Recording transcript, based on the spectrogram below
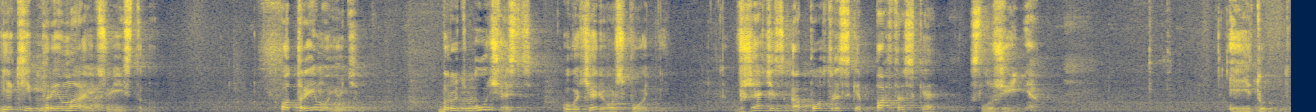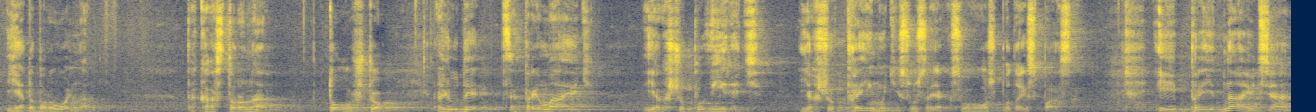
які приймають цю істину, отримують, беруть участь у вечері Господній вже через апостольське пасторське служіння. І тут є добровольна така сторона того, що люди це приймають, якщо повірять, якщо приймуть Ісуса як свого Господа і Спаса. І приєднаються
